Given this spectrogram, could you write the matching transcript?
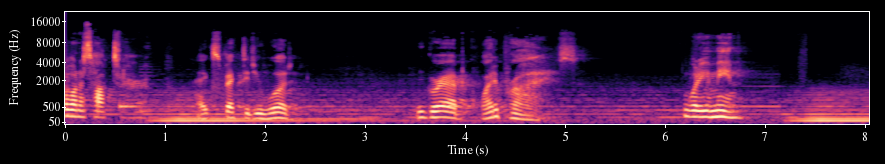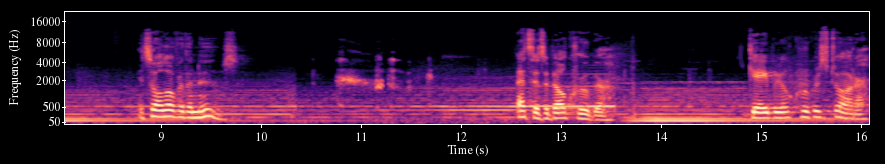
I want to talk to her. I expected you would. We grabbed quite a prize. What do you mean? It's all over the news. That's Isabel Kruger. Gabriel Kruger's daughter.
